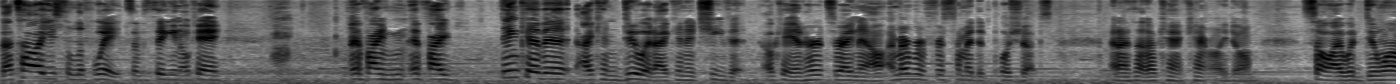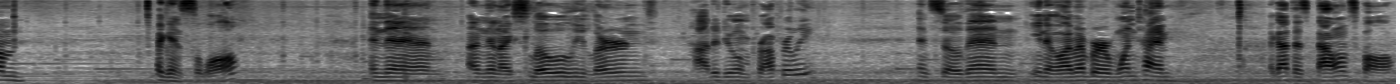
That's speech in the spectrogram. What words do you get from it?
That's how I used to lift weights. I'm thinking, okay, if I if I think of it, I can do it. I can achieve it. Okay, it hurts right now. I remember the first time I did push-ups, and I thought, okay, I can't really do them. So I would do them against the wall, and then and then I slowly learned how to do them properly. And so then, you know, I remember one time I got this balance ball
